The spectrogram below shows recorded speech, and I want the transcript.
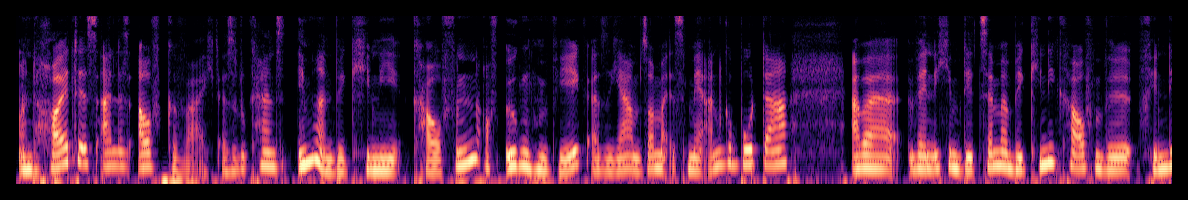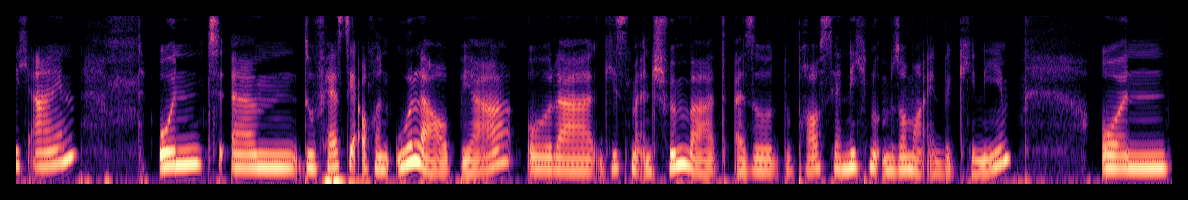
Und heute ist alles aufgeweicht. Also du kannst immer ein Bikini kaufen auf irgendeinem Weg Weg. Also ja, im Sommer ist mehr Angebot da, aber wenn ich im Dezember Bikini kaufen will, finde ich einen. Und ähm, du fährst ja auch in Urlaub, ja, oder gehst mal ins Schwimmbad. Also du brauchst ja nicht nur im Sommer ein Bikini. Und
